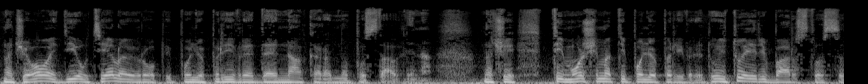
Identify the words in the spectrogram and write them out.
Znači ovaj dio u cijeloj Europi poljoprivreda je nakaradno postavljena. Znači ti možeš imati poljoprivredu i tu je i ribarstvo sa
